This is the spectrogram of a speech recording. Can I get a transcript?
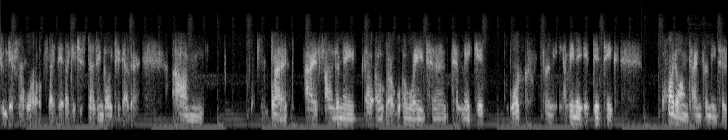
two different worlds. Like they, like it just doesn't go together. Um, but I found a, a, a, a way to to make it work for me. I mean, it, it did take quite a long time for me to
